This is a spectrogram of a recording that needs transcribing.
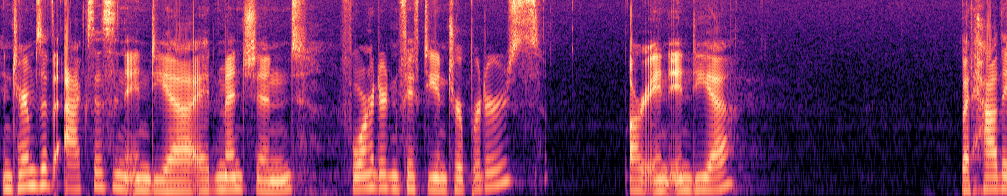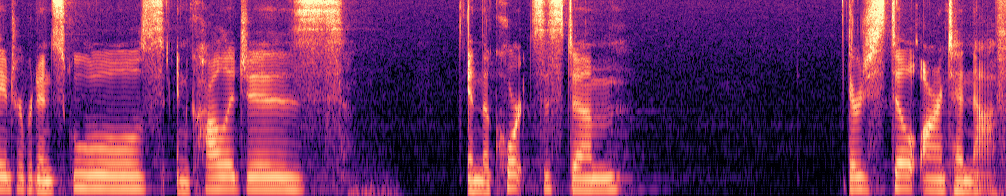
In terms of access in India, I had mentioned 450 interpreters are in India, but how they interpret in schools, in colleges, in the court system, there still aren't enough.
